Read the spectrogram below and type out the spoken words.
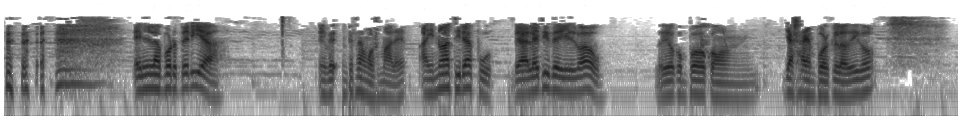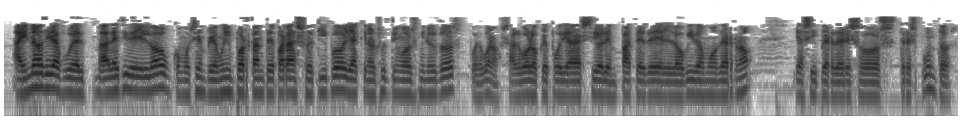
en la portería. Empezamos mal, ¿eh? Ainhoa Tirapu, de Atleti de Bilbao. Lo digo un poco con. Ya saben por qué lo digo. Ainhoa Tirapu el Atleti de Bilbao, como siempre, muy importante para su equipo, ya que en los últimos minutos, pues bueno, salvó lo que podía haber sido el empate del Ovido Moderno y así perder esos tres puntos.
